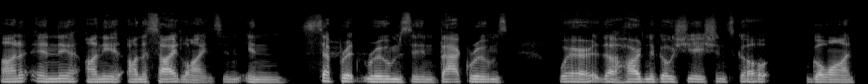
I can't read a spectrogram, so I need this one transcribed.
on in the on the on the sidelines in in separate rooms in back rooms where the hard negotiations go go on.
